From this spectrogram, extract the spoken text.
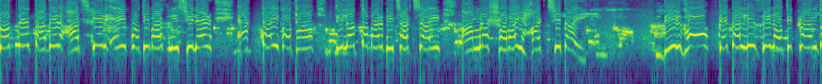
প্রত্যেক তাদের আজকের এই প্রতিবাদ মিছিলের একটাই কথা তিলোত্তমার বিচার চাই আমরা সবাই হাঁটছি তাই দীর্ঘ তেতাল্লিশ দিন অতিক্রান্ত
